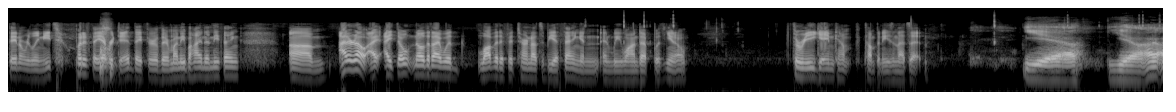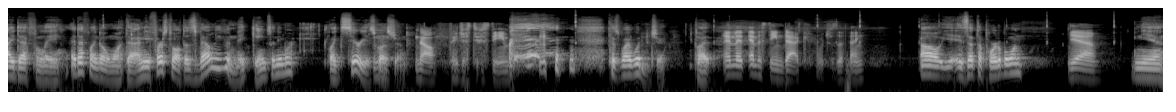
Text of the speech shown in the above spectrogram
they don't really need to, but if they ever did, they throw their money behind anything. Um, I don't know. I, I don't know that I would love it if it turned out to be a thing, and, and we wound up with you know three game com- companies, and that's it. Yeah, yeah, I, I, definitely, I definitely don't want that. I mean, first of all, does Valve even make games anymore? Like serious mm. question. No, they just do Steam Because why wouldn't you? But and the and the Steam Deck, which is the thing. oh, yeah, is that the portable one? Yeah, Yeah,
